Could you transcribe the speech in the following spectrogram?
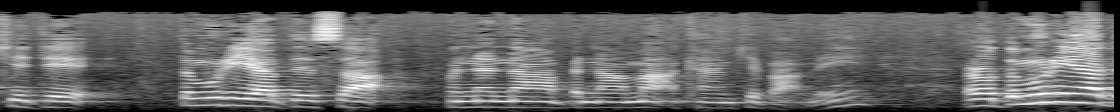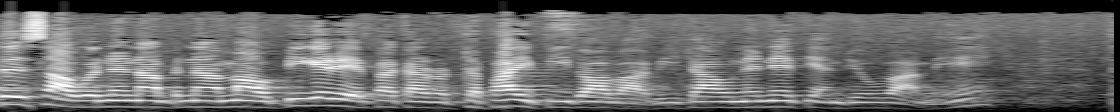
ဖြစ်တဲ့သမုဒိယသစ္စာဝဏနာပနာမအခန်းဖြစ်ပါမယ်အဲ့တော့သမုဒိယသစ္စာဝဏနာပနာမကိုပြီးခဲ့တဲ့ဘက်ကတော့တပိုက်ပြီးသွားပါပြီဒါအောင်နည်းနည်းပြန်ပြောပါမယ်သ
